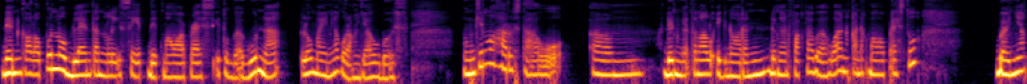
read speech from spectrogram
dan kalaupun lo blatantly said that Mawapres itu gak guna, lo mainnya kurang jauh bos. Mungkin lo harus tahu um, dan gak terlalu ignorant dengan fakta bahwa anak-anak Mawapres tuh banyak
